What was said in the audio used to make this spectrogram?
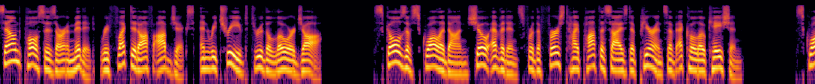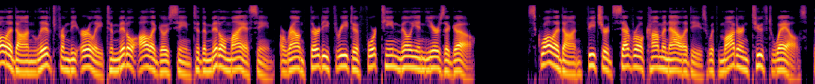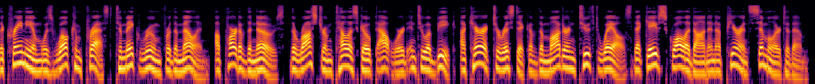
Sound pulses are emitted, reflected off objects, and retrieved through the lower jaw. Skulls of Squalodon show evidence for the first hypothesized appearance of echolocation. Squalodon lived from the early to middle Oligocene to the middle Miocene, around 33 to 14 million years ago. Squalodon featured several commonalities with modern toothed whales. The cranium was well compressed to make room for the melon, a part of the nose. The rostrum telescoped outward into a beak, a characteristic of the modern toothed whales that gave Squalodon an appearance similar to them.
